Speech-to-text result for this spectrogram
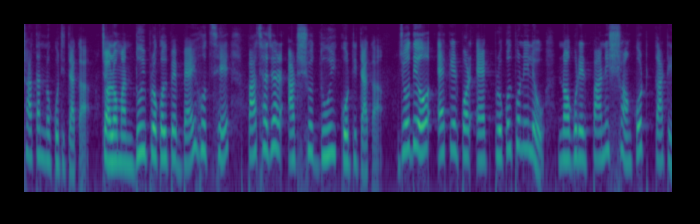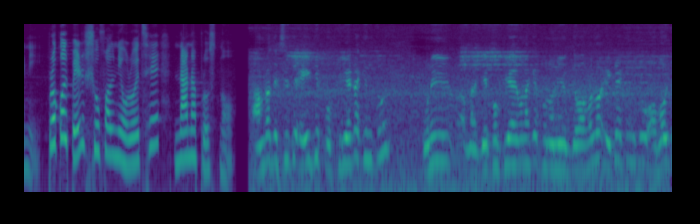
সাতান্ন কোটি টাকা। চলমান দুই প্রকল্পে ব্যয় হচ্ছে পাঁচ হাজার আটশো দুই কোটি টাকা। যদিও একের পর এক প্রকল্প নিলেও নগরের পানির সংকট কাটেনি। প্রকল্পের সুফল নিয়েও রয়েছে নানা প্রশ্ন। আমরা দেখছি যে এই যে প্রক্রিয়াটা কিন্তু উনি মানে যে প্রক্রিয়ায় ওনাকে পুনঃনিয়োগ দেওয়া হলো, এটা কিন্তু অবৈধ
